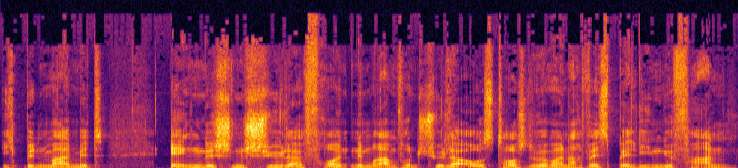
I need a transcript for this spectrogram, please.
ich bin mal mit englischen Schülerfreunden im Rahmen von Schüleraustausch sind wir mal nach West-Berlin gefahren.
